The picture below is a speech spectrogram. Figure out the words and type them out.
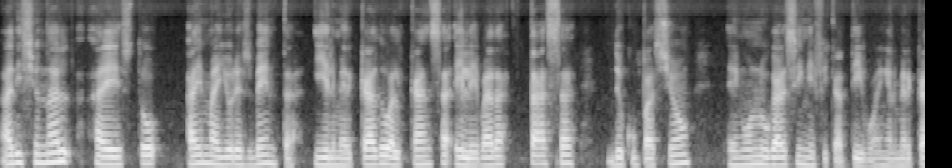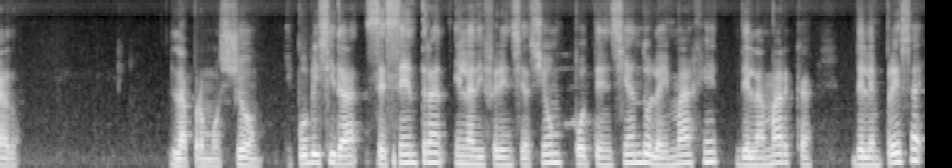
Adicional a esto, hay mayores ventas y el mercado alcanza elevada tasa de ocupación en un lugar significativo en el mercado. La promoción y publicidad se centran en la diferenciación potenciando la imagen de la marca, de la empresa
